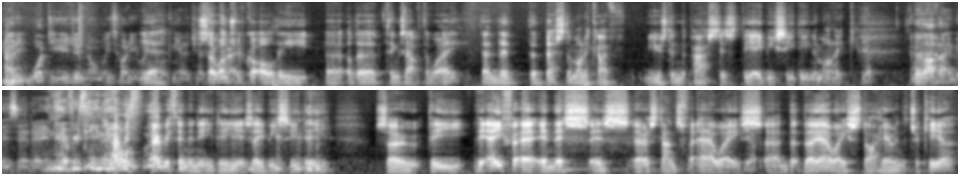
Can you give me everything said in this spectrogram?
How do you, what do you do normally, Toddy, when you're looking at a chest So once we've got all the uh, other things out of the way, then the the best mnemonic I've used in the past is the ABCD mnemonic. Yep. We Uh, love ABCD and everything Every, else. everything in ED is ABCD. so the the A for uh, in this is uh, stands for airways, Yep. and the, the airways start here in the trachea,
